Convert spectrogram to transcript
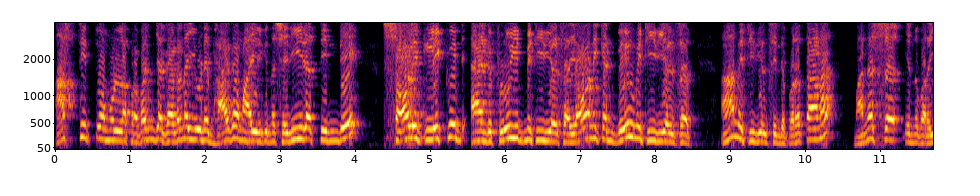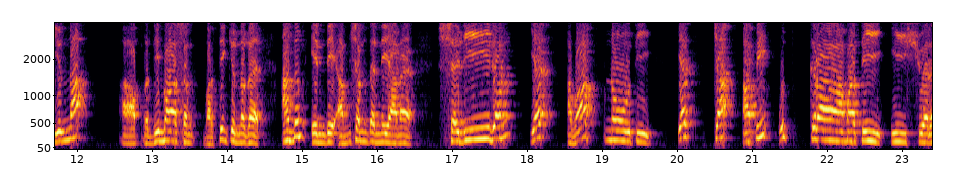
അസ്തിത്വമുള്ള പ്രപഞ്ചഘടനയുടെ ഭാഗമായിരിക്കുന്ന ശരീരത്തിന്റെ solid liquid and fluid materials ionic and wave materials ആ മെറ്റീരിയൽസിന്റെ പുറത്താണ് മനസ്സ് എന്ന് പറയുന്ന ആ പ്രതിഭാസം വർത്തിക്കുന്നത്. അതും എന്റെ അംശം തന്നെയാണ്. ശരീരം യത് അവാപ്നോതി യത് ച അപി ഉത്ക്രാമതി ഈശ്വര.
